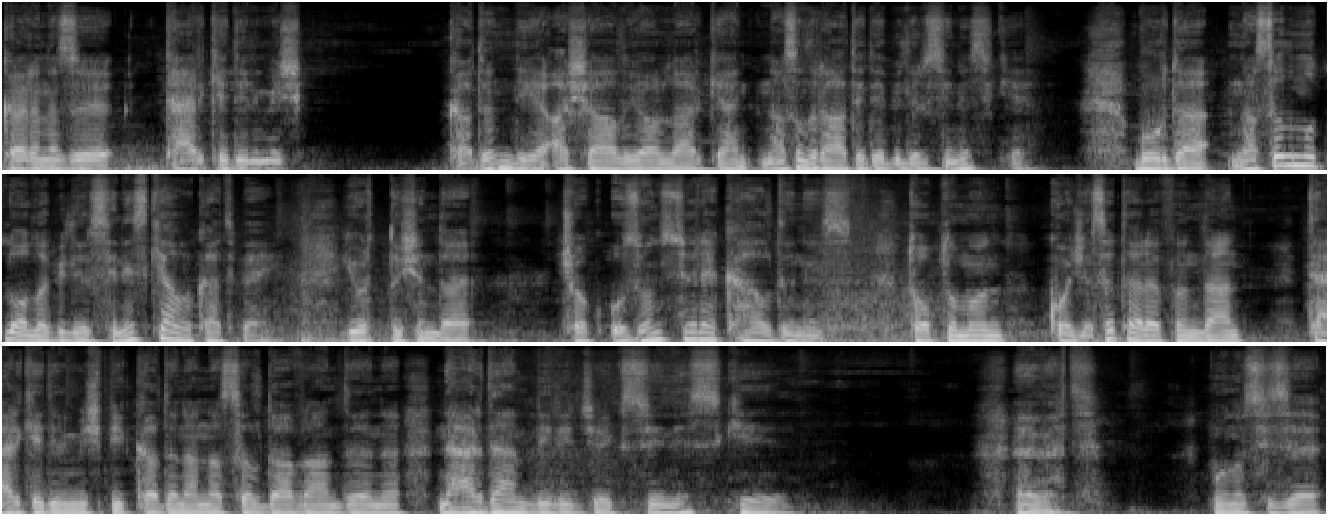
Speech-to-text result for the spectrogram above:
Karınızı terk edilmiş kadın diye aşağılıyorlarken nasıl rahat edebilirsiniz ki? Burada nasıl mutlu olabilirsiniz ki avukat bey? Yurt dışında çok uzun süre kaldınız. Toplumun kocası tarafından terk edilmiş bir kadına nasıl davrandığını nereden bileceksiniz ki? Evet, bunu size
